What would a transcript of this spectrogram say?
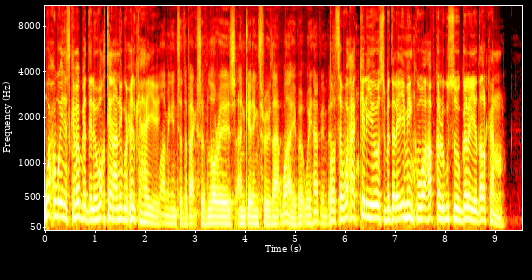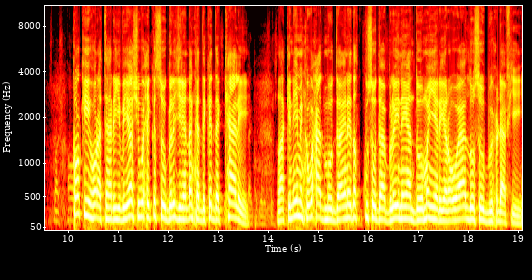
wax weyn iskama bedelin wakhtigan anigu xilka hayay climbing into the backs of lorries and getting through that way. But we have invested. balse waxa keliya oo isbedelay iminka waa habka lagu soo gelaya dalkan kolkii hore tahriibayaashu waxay ka soo geli jireen dhanka dekedda kaaley laakiin iminka waxaad mooddaa inay dadku ku soo daabulaynayaan dooman yaryar oo aad loo soo buuxdhaafiyey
